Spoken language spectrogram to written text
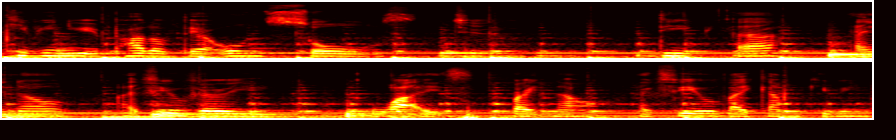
giving you a part of their own souls too. Deep, yeah? I know. I feel very wise right now. I feel like I'm giving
